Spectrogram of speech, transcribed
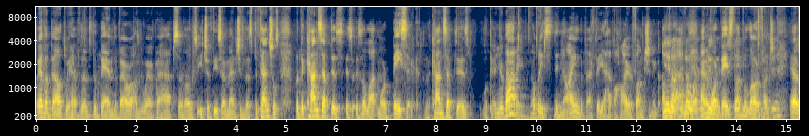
We have a belt. We have the, the band of our underwear, perhaps, and those, each of these are mentioned as potentials. But the concept is, is is a lot more basic. The concept is look at your body. Nobody's denying the fact that you have a higher functioning upper Yeah, no, half know and a more base level lower function. Yeah,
